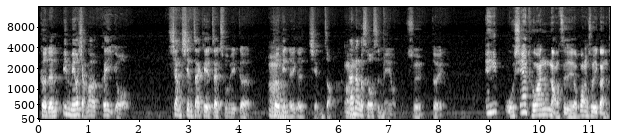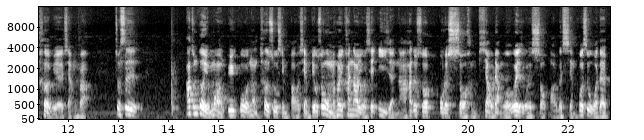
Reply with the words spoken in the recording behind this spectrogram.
可能并没有想到可以有像现在可以再出一个特定的一个险种但那个时候是没有的。是，对。哎，我现在突然脑子有蹦出一个很特别的想法，就是。阿忠哥有没有遇过那种特殊型保险？比如说，我们会看到有些艺人啊，他就说我的手很漂亮，我为我的手保一个险，或是我的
